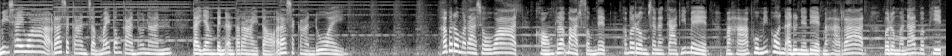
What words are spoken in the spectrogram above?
มิใช่ว่าราชการจะไม่ต้องการเท่านั้น แต่ยังเป็นอันตรายต่อราชการด้วย พระบรมราชวาทของพระบาทสมเด็จ พระบรมชนากาธิเบศรมหาภูมิพล อดุลยเดชมหาราช บรมนาถบพิตร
